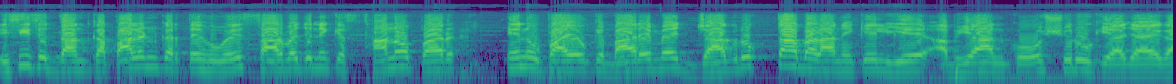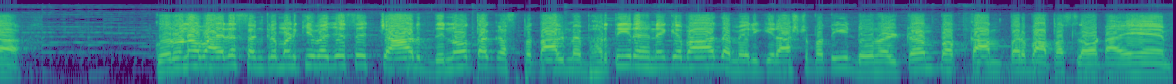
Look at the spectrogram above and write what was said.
इसी सिद्धांत का पालन करते हुए सार्वजनिक स्थानों पर इन उपायों के बारे में जागरूकता बढ़ाने के लिए अभियान को शुरू किया जाएगा। कोरोना वायरस संक्रमण की वजह से चार दिनों तक अस्पताल में भर्ती रहने के बाद अमेरिकी राष्ट्रपति डोनाल्ड ट्रंप अब काम पर वापस लौट आए हैं।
